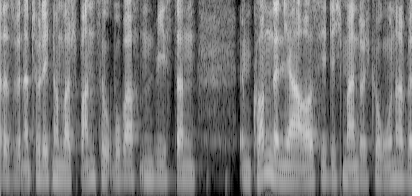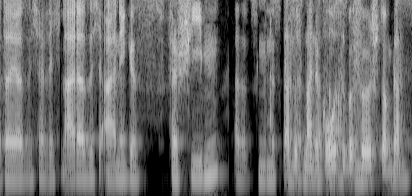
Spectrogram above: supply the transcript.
das wird natürlich nochmal spannend zu beobachten, wie es dann im kommenden Jahr aussieht. Ich meine, durch Corona wird da ja sicherlich leider sich einiges verschieben. Also zumindest. Das ist meine große ausgehen. Befürchtung, dass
